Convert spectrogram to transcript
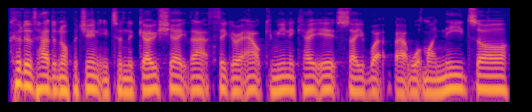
could have had an opportunity to negotiate that, figure it out, communicate it, say wha- about what my needs are,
